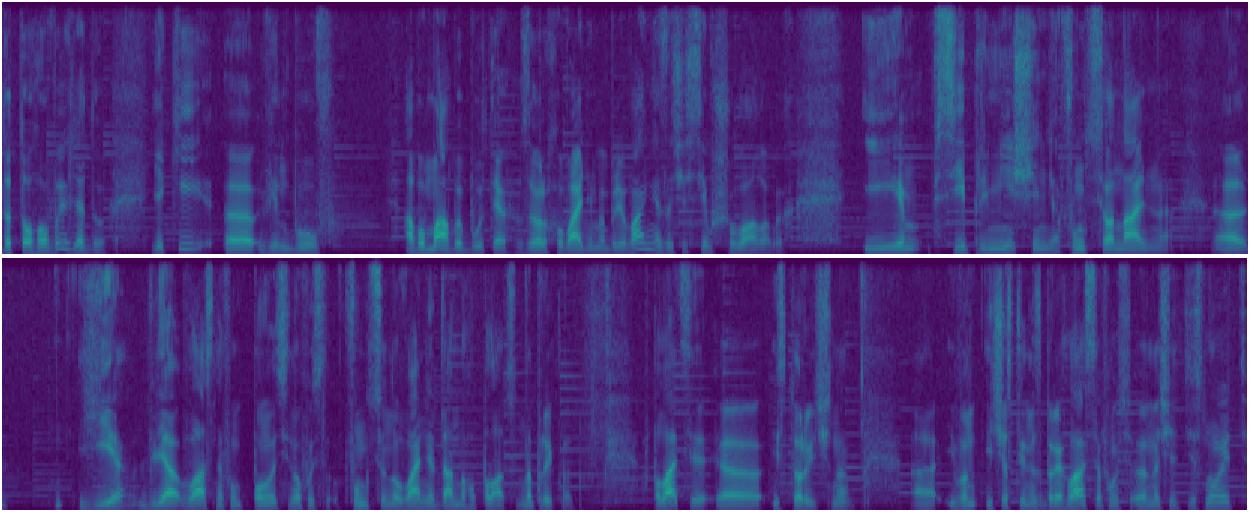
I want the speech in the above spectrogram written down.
до того вигляду, який е, він був або мав би бути з урахуванням меблювання за часів Шувалових. І всі приміщення функціонально е, є для власне повноцінного функціонування даного палацу. Наприклад, в палаці е, історично Е, І, вон, і частина збереглася, е, значить, існують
